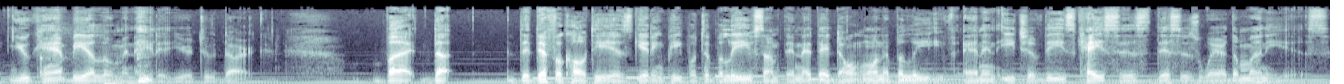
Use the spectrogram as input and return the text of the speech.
you can't be illuminated. You're too dark. But the the difficulty is getting people to believe something that they don't want to believe. And in each of these cases, this is where the money is.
